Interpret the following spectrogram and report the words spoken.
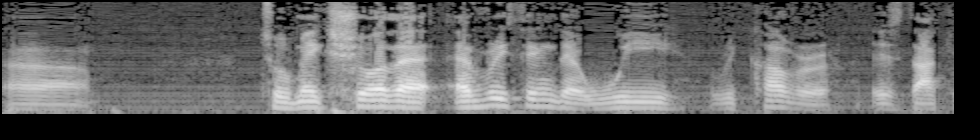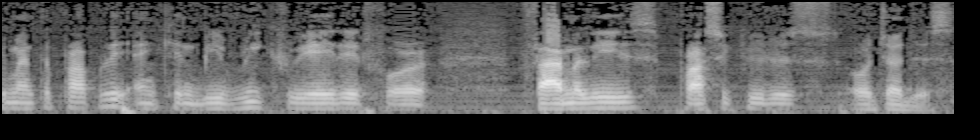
uh, to make sure that everything that we recover is documented properly and can be recreated for families, prosecutors, or judges.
